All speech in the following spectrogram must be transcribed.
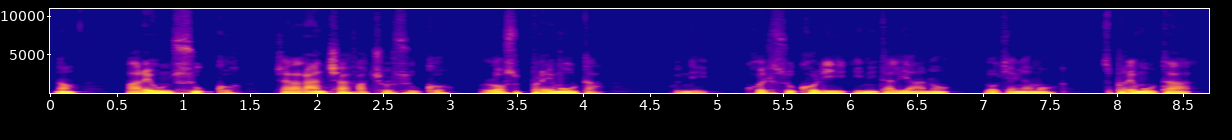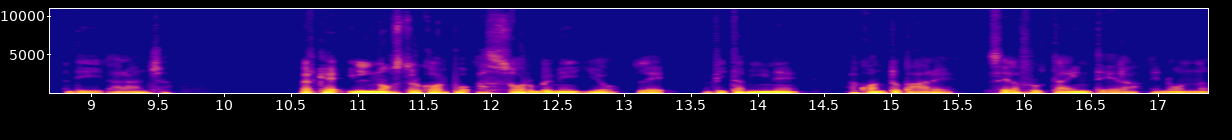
no? fare un succo. Cioè l'arancia faccio il succo, l'ho spremuta, quindi quel succo lì in italiano lo chiamiamo spremuta di arancia, perché il nostro corpo assorbe meglio le vitamine a quanto pare se la frutta è intera e non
